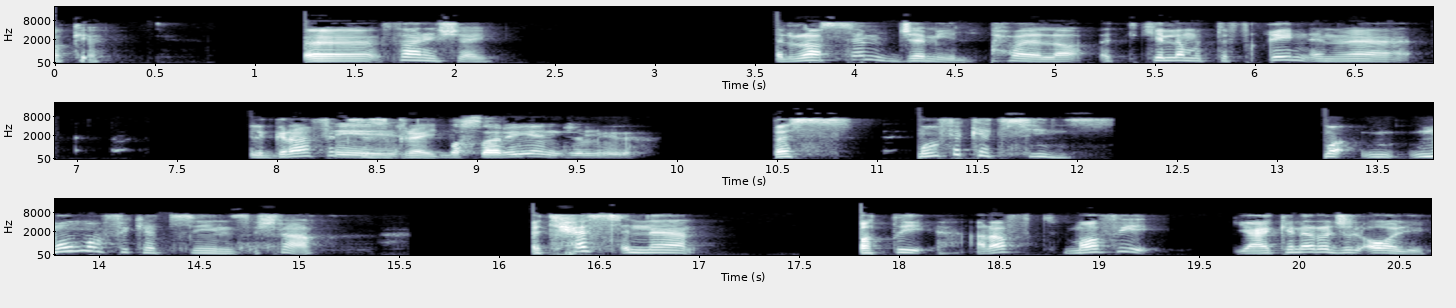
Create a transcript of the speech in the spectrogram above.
أوكي. آه، ثاني شيء. الرسم جميل. صح ولا لا؟ كلنا متفقين إن ال graphics is great بصريا جميلة. بس مو في cut scenes مو ما في scenes إيش تحس إنه بطيء عرفت؟ ما في يعني كان رجل أولي.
